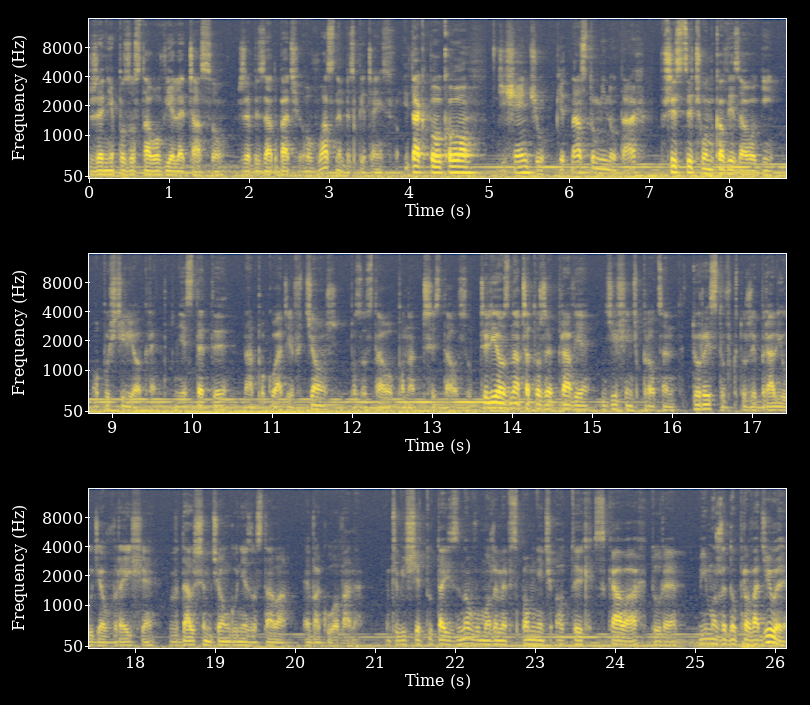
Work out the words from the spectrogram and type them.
że nie pozostało wiele czasu, żeby zadbać o własne bezpieczeństwo. I tak po około 10-15 minutach wszyscy członkowie załogi opuścili okręt. Niestety na pokładzie wciąż pozostało ponad 300 osób, czyli oznacza to, że prawie 10% turystów, którzy brali udział w rejsie, w dalszym ciągu nie została ewakuowana. Oczywiście tutaj znowu możemy wspomnieć o tych skałach, które mimo że doprowadziły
